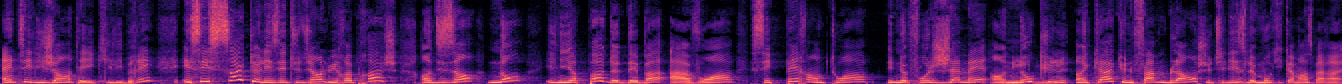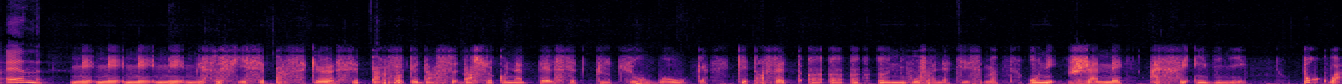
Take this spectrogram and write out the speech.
intelligente et équilibrée, et c'est ça que les étudiants lui reproche en disant non, il n'y a pas de débat à avoir, c'est péremptoire, il ne faut jamais en aucun un cas qu'une femme blanche utilise le mot qui commence par un N. Mais, mais, mais, mais, mais Sophie, c'est parce que, c'est parce que dans ce, dans ce qu'on appelle cette culture woke, qui est en fait un, un, un nouveau fanatisme, on n'est jamais assez indigné. Pourquoi?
